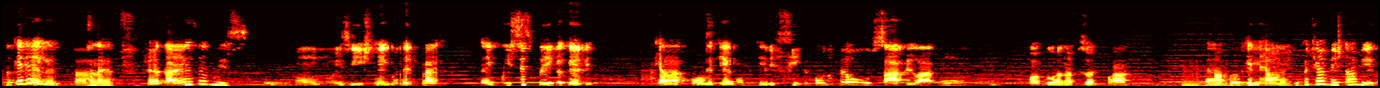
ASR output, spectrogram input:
porque ele, passa na Jedi, eles não, não existe. Aí quando ele faz. Aí isso explica que ele. Aquela coisa que, que ele fica quando vê o sabre lá com com o Obi-Wan no episódio 4. É uma coisa que ele realmente nunca tinha visto na vida.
